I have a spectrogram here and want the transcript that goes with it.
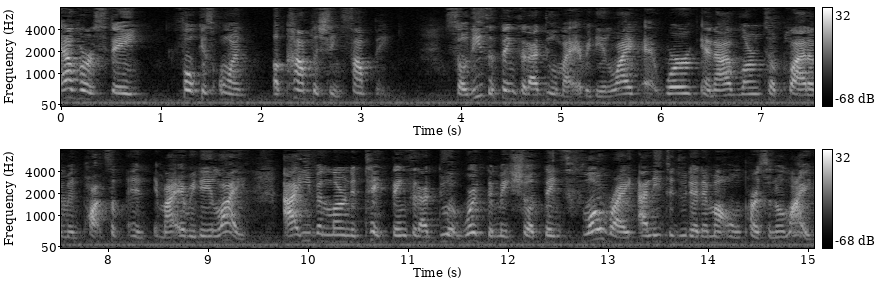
ever stay focused on accomplishing something. So these are things that I do in my everyday life at work, and I've learned to apply them in parts of in, in my everyday life. I even learned to take things that I do at work to make sure things flow right. I need to do that in my own personal life.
